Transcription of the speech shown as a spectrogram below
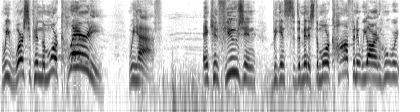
we worship him, the more clarity we have. And confusion begins to diminish. The more confident we are in who we,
